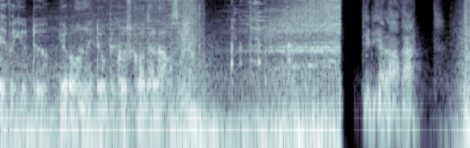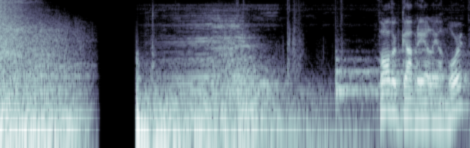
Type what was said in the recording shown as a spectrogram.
Whatever you do, you only do because God allows it. Did he allow that? Father Gabriele Amort.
